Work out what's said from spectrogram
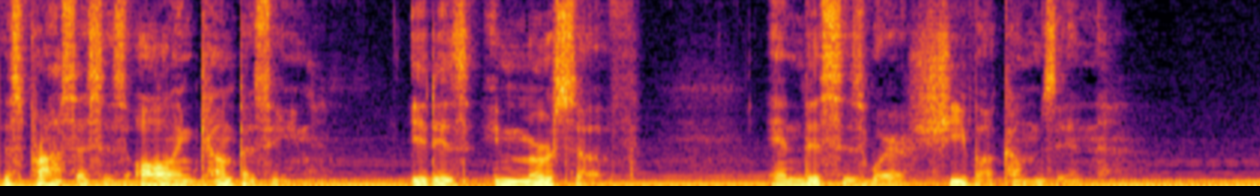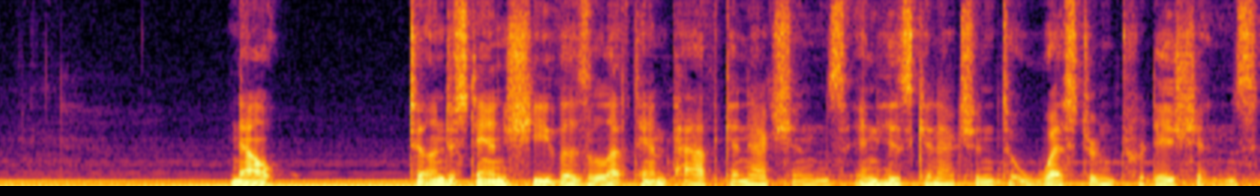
This process is all encompassing, it is immersive. And this is where Shiva comes in. Now, to understand Shiva's left hand path connections and his connection to Western traditions,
